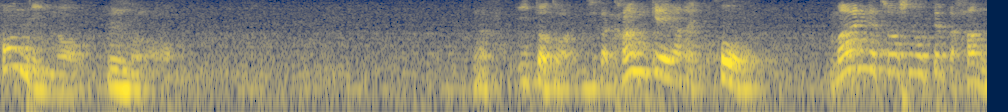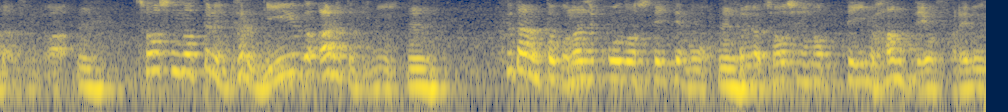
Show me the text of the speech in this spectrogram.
本人のうん。その、図とは実は関係がないと。周りが調子乗ってると判断するのはうん。調子に乗ってるに足る理由があるときにうん普段と同じ行動をしていても、うん。それが調子に乗っている判定をされる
